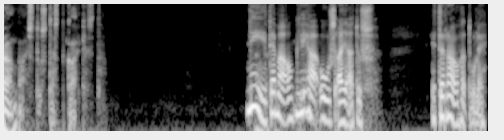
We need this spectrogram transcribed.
rangaistus tästä kaikesta. Niin, Tältä tämä on niin. ihan uusi ajatus, että rauha tulee.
